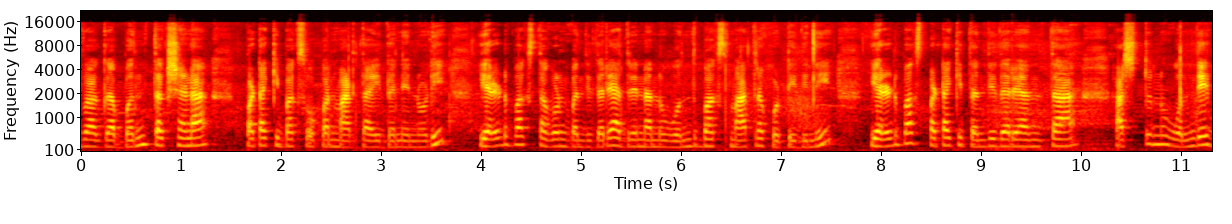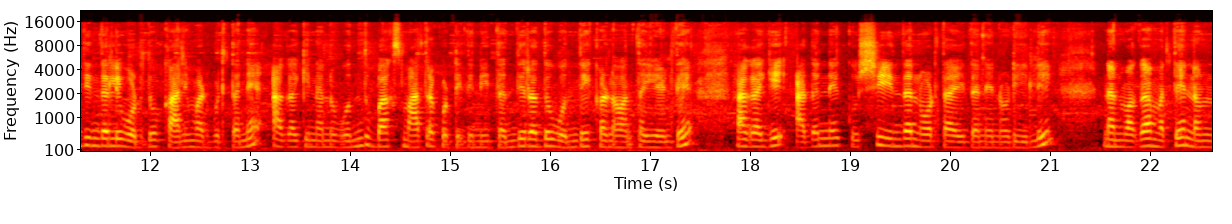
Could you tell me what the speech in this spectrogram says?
ಇವಾಗ ಬಂದ ತಕ್ಷಣ ಪಟಾಕಿ ಬಾಕ್ಸ್ ಓಪನ್ ಮಾಡ್ತಾ ಇದ್ದಾನೆ ನೋಡಿ. ಎರಡು ಬಾಕ್ಸ್ ತಗೊಂಡು ಬಂದಿದ್ದಾರೆ, ಆದರೆ ನಾನು ಒಂದು ಬಾಕ್ಸ್ ಮಾತ್ರ ಕೊಟ್ಟಿದ್ದೀನಿ. ಎರಡು ಬಾಕ್ಸ್ ಪಟಾಕಿ ತಂದಿದ್ದಾರೆ ಅಂತ ಅಷ್ಟನ್ನು ಒಂದೇ ದಿನದಲ್ಲಿ ಒಡೆದು ಖಾಲಿ ಮಾಡಿಬಿಡ್ತಾನೆ. ಹಾಗಾಗಿ ನಾನು ಒಂದು ಬಾಕ್ಸ್ ಮಾತ್ರ ಕೊಟ್ಟಿದ್ದೀನಿ. ತಂದಿರೋದು ಒಂದೇ ಕಣೋ ಅಂತ ಹೇಳಿದೆ. ಹಾಗಾಗಿ ಅದನ್ನೇ ಖುಷಿಯಿಂದ ನೋಡ್ತಾ ಇದ್ದಾನೆ ನೋಡಿ ಇಲ್ಲಿ. ನನ್ನ ಮಗ ಮತ್ತು ನನ್ನ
